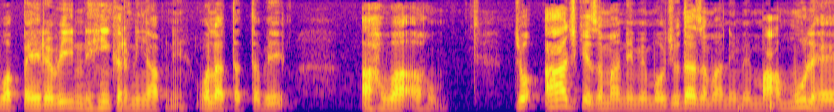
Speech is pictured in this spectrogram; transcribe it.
و پیروی نہیں کرنی آپ نے۔ ولا تب احوا اہم جو آج کے زمانے میں، موجودہ زمانے میں معمول ہے،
